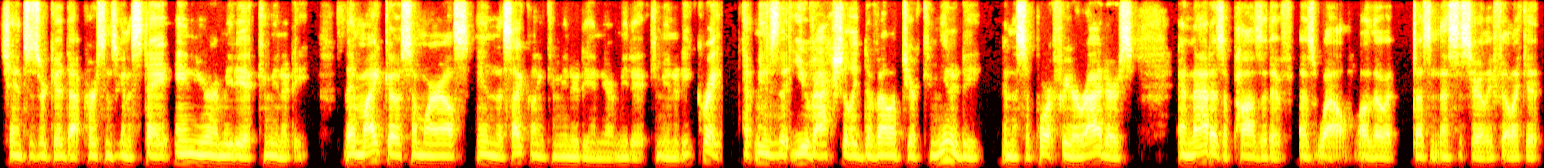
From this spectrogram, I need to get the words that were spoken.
chances are good that person's going to stay in your immediate community. They might go somewhere else in the cycling community in your immediate community. Great. That means that you've actually developed your community and the support for your riders. And that is a positive as well, although it doesn't necessarily feel like it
